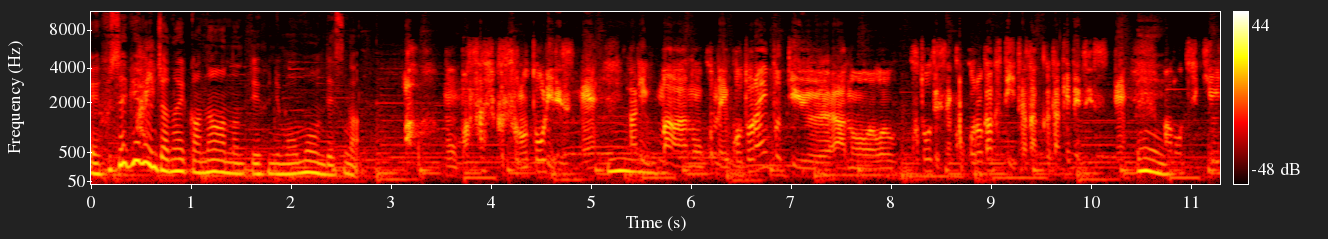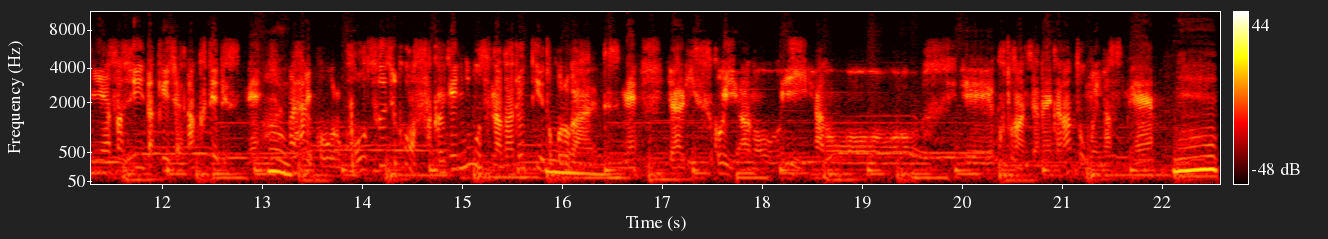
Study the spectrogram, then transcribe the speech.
え防げるんじゃないかななんていうふうにも思うんですが。もうまさしくその通りですね、うん、やはり、まあ、あのこのエコドライブっていうあのことをですね。心がけていただくだけでですね、うん、あの地球に優しいだけじゃなくてですね、はい、やはりこの交通事故の削減にもつながるっていうところがですね、やはりすごいあのいいあの、えー、ことなんじゃないかなと思いますね。ね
